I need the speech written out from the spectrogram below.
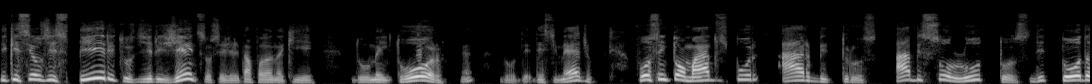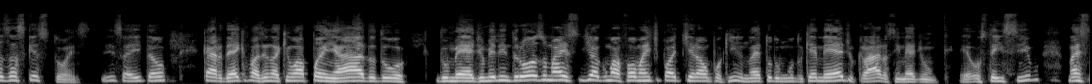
E que seus espíritos dirigentes, ou seja, ele está falando aqui do mentor, né, do, desse médium, fossem tomados por árbitros absolutos de todas as questões. Isso aí, então, Kardec fazendo aqui um apanhado do, do médium melindroso, mas de alguma forma a gente pode tirar um pouquinho, não é todo mundo que é médio, claro, assim, médium é ostensivo, mas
